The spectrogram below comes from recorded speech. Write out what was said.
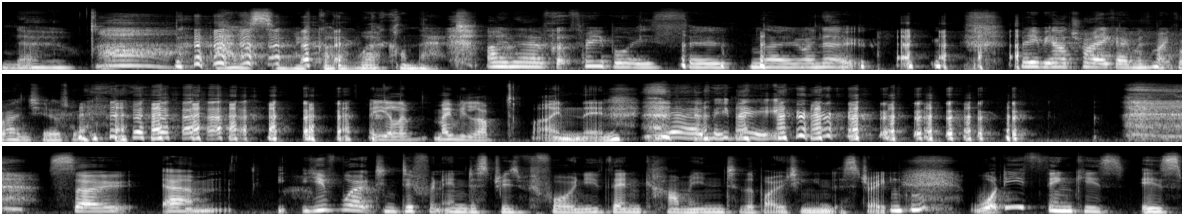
No. Alison, we've got to work on that. I know. I've got three boys, so no, I know. maybe I'll try again with my grandchildren. You'll have, maybe you'll have time then. Yeah, maybe. So, um, you've worked in different industries before and you've then come into the boating industry. Mm-hmm. What do you think is is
